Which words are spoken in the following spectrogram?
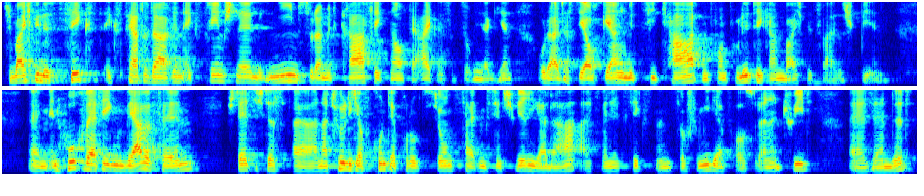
Zum Beispiel ist Sixt Experte darin, extrem schnell mit Memes oder mit Grafiken auf Ereignisse zu reagieren oder dass die auch gerne mit Zitaten von Politikern beispielsweise spielen. Ähm, in hochwertigen Werbefilmen stellt sich das äh, natürlich aufgrund der Produktionszeit ein bisschen schwieriger dar, als wenn jetzt Six einen Social Media Post oder einen Tweet äh, sendet.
